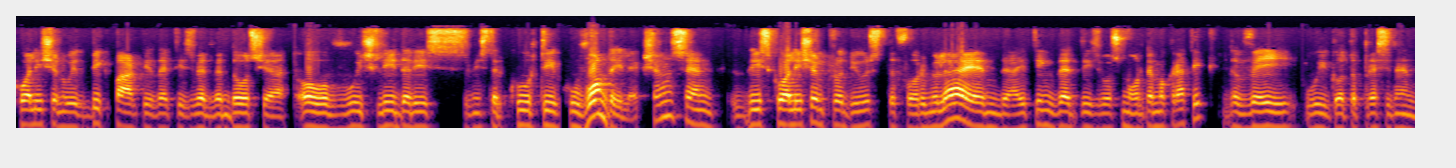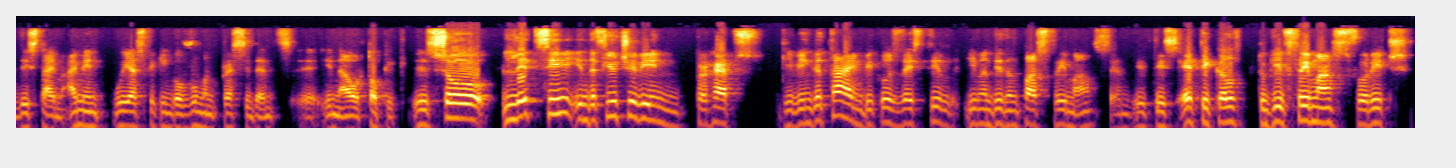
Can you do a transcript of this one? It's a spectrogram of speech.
coalition with big party that is Vetëvendosja, of which leader is Mr. Kurti, who won the elections. And this coalition produced the formula. And I think that this was more democratic, the way we got a president this time. I mean, we are speaking of woman presidents uh, in our topic. So let's see in the future in perhaps giving a time because they still even didn't pass three months and it is ethical to give three months for each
